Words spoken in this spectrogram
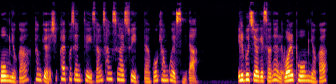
보험료가 평균 18% 이상 상승할 수 있다고 경고했습니다. 일부 지역에서는 월 보험료가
